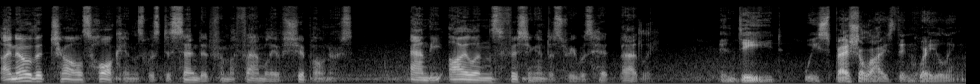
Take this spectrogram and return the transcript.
I know that Charles Hawkins was descended from a family of ship owners, and the island's fishing industry was hit badly. Indeed, we specialized in whaling,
